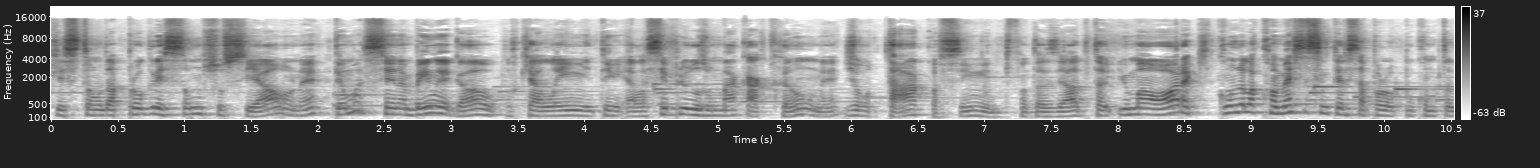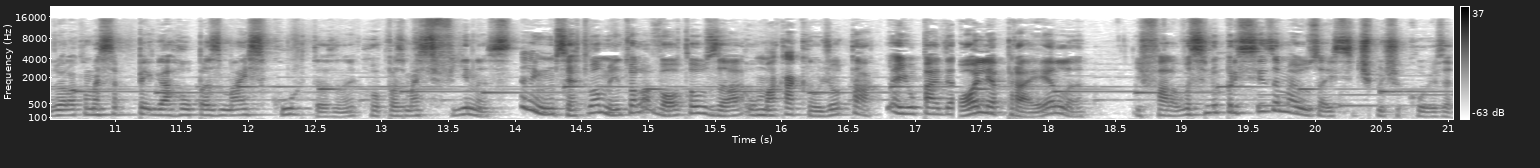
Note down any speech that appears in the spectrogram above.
questão da progressão social, né? Tem uma cena bem legal, porque além tem, ela sempre usa um macacão, né? De otaku, assim, fantasiado. Tá? E uma hora que, quando ela começa a se interessar pelo, pelo, computador, ela começa a pegar roupas mais curtas, né? Roupas mais finas. E em um certo momento ela volta a usar o macacão de otaku. E aí o pai dela olha para ela e fala: você não precisa mais usar esse tipo de coisa.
